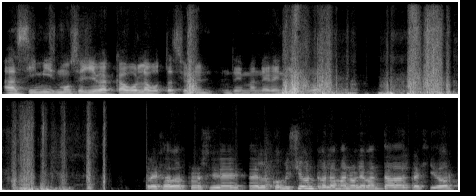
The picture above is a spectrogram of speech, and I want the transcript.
Asimismo, se lleve a cabo la votación de manera individual. Regidor presidente de la comisión, veo la mano levantada del regidor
